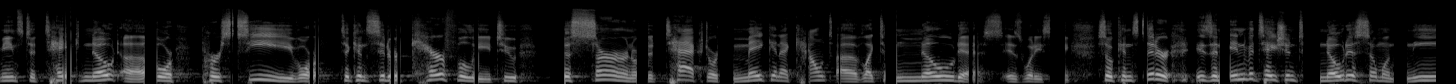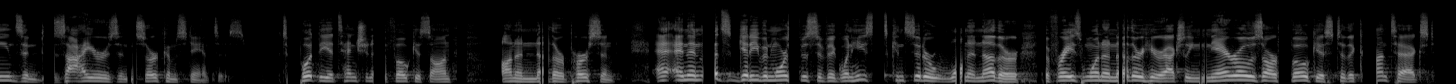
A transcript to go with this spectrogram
means to take note of or perceive or to consider carefully, to discern or detect or make an account of, like to notice, is what he's saying. So, consider is an invitation to notice someone's needs and desires and circumstances, to put the attention and focus on on another person. And, and, then let's get even more specific. When he says consider one another, the phrase one another here actually narrows our focus to the context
